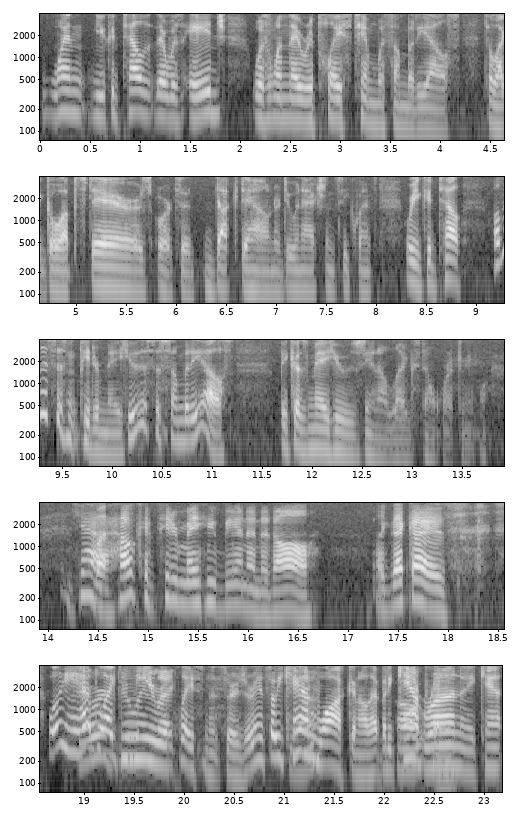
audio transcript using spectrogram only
when you could tell that there was age was when they replaced him with somebody else to like go upstairs or to duck down or do an action sequence where you could tell, oh, this isn't Peter Mayhew. This is somebody else, because Mayhew's you know legs don't work anymore. Yeah, But- how could Peter Mayhew be in it at all? Like that guy is. Well, he had like knee like- replacement surgery, and so he can Yeah. walk and all that, but he Oh, can't okay. run and he can't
